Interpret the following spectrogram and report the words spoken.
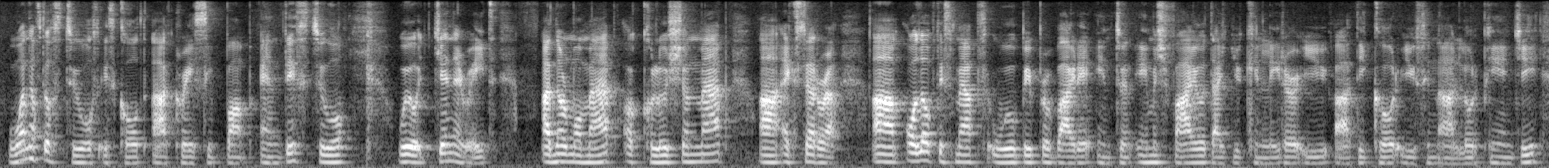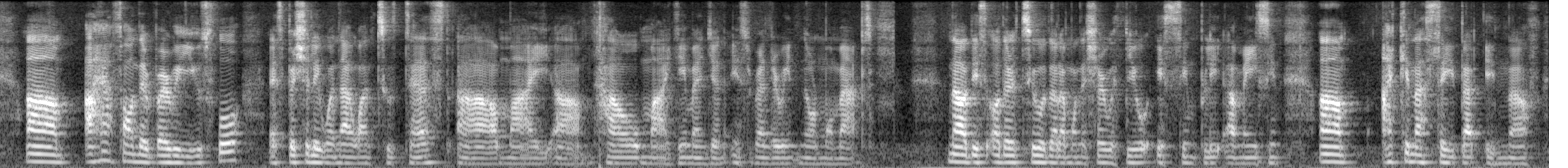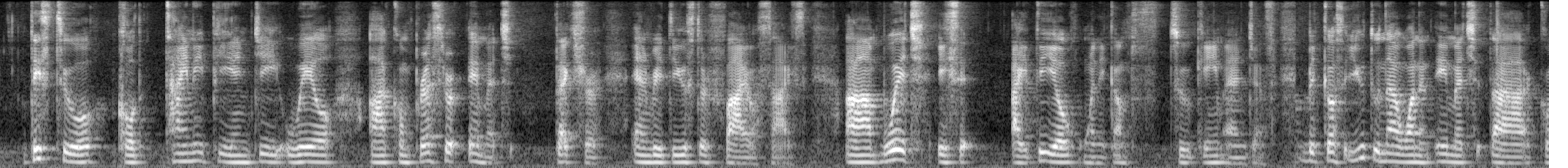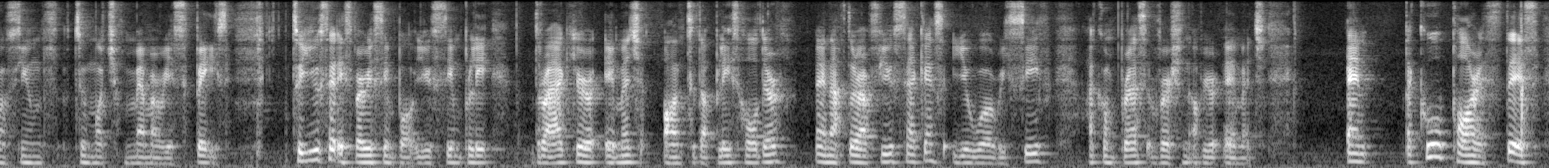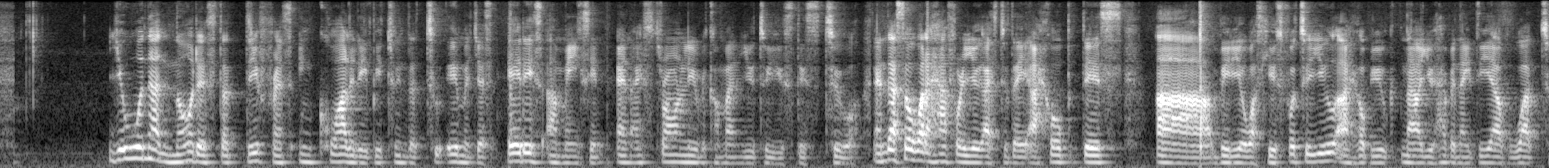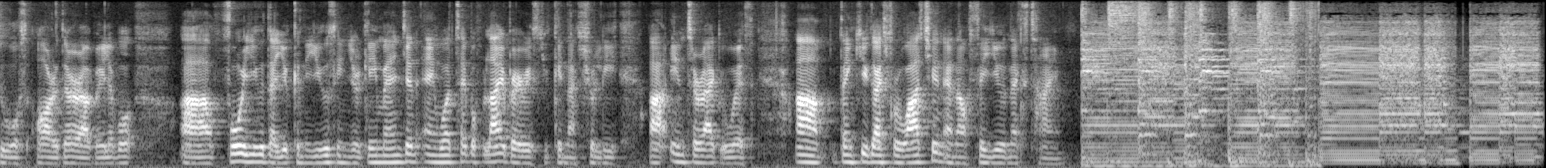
One of those tools is called a Crazy Bump, and this tool will generate a normal map, a occlusion map, uh, etc. Um, all of these maps will be provided into an image file that you can later uh, decode using uh, LodePNG. Um, I have found it very useful, especially when I want to test uh, my um, how my game engine is rendering normal maps. Now, this other tool that I'm going to share with you is simply amazing. Um, I cannot say that enough. This tool called TinyPNG will uh, compress your image texture and reduce their file size, um, which is ideal when it comes to game engines because you do not want an image that consumes too much memory space. To use it is very simple. You simply drag your image onto the placeholder and after a few seconds you will receive a compressed version of your image. And the cool part is this, you will not notice the difference in quality between the two images. It is amazing and I strongly recommend you to use this tool. And that's all what I have for you guys today. I hope this uh, video was useful to you. I hope you now you have an idea of what tools are there available uh, for you that you can use in your game engine and what type of libraries you can actually uh, interact with. Um, thank you guys for watching and I'll see you next time.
